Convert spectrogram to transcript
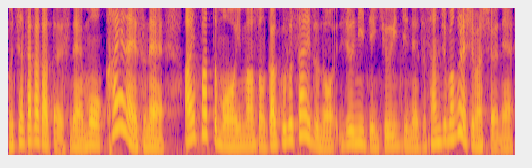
むちゃ高かったですね。もう買えないですね。iPad も今、その楽譜サイズの12.9インチのやつ30万ぐらいしましたよね。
